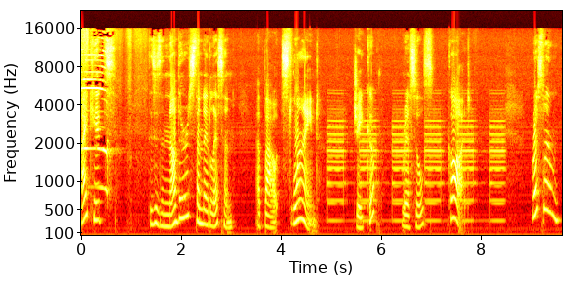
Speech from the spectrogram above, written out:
Hi kids! This is another Sunday lesson about slimed. Jacob wrestles God. Wrestling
